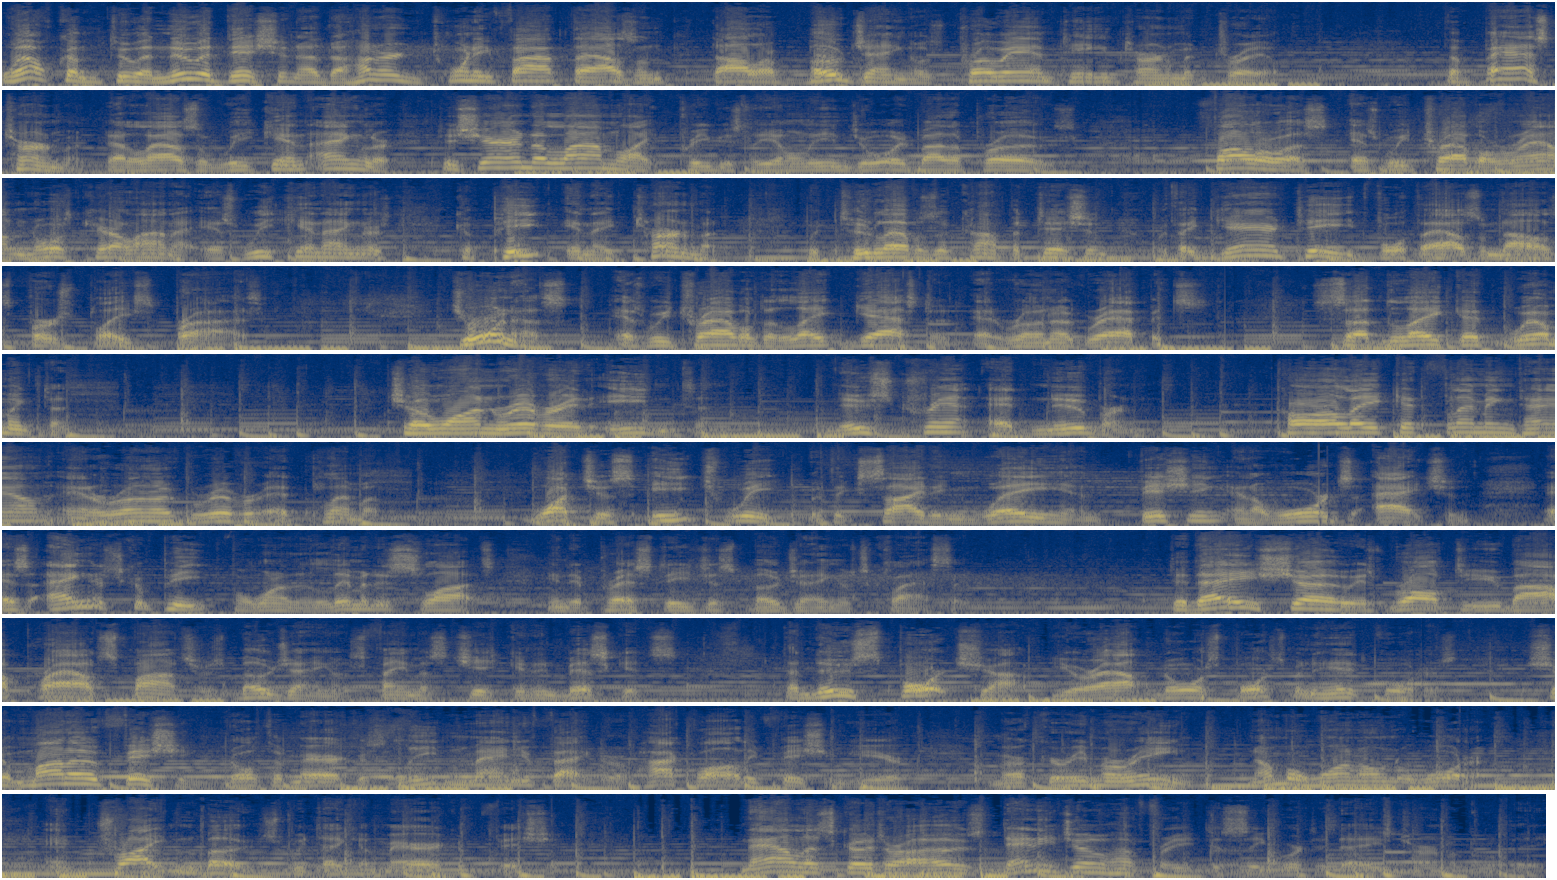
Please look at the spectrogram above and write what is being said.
Welcome to a new edition of the $125,000 Bojangles Pro-Am Team Tournament Trail. The Bass Tournament that allows a weekend angler to share in the limelight previously only enjoyed by the pros. Follow us as we travel around North Carolina as weekend anglers compete in a tournament with two levels of competition with a guaranteed $4,000 first place prize. Join us as we travel to Lake Gaston at Roanoke Rapids, Sutton Lake at Wilmington, Chowan River at Edenton, Neuse Trent at Newbern, Kerr Lake at Flemingtown, and Roanoke River at Plymouth. Watch us each week with exciting weigh-in, fishing, and awards action as anglers compete for one of the limited slots in the prestigious Bojangles Classic. Today's show is brought to you by our proud sponsors, Bojangles Famous Chicken and Biscuits, the new sports shop, your outdoor sportsman headquarters, Shimano Fishing, North America's leading manufacturer of high quality fishing gear, Mercury Marine, number one on the water, and Triton Boats, we take American fishing. Now let's go to our host, Danny Joe Humphrey, to see where today's tournament will be.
